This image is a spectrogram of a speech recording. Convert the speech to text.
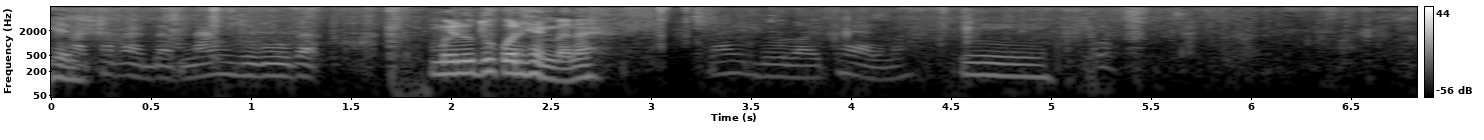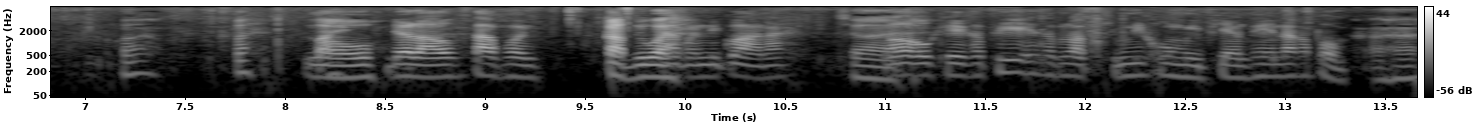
เห็นไม่ชัดเท่าไหร่แบบนั่งดูแบบไม่รู้ทุกคนเห็นไหมนะได้ดูรอยแผลหรือมั้งอืมไปไปเราเดี๋ยวเราสามคนกลับดีกกว่าลับกันดีกว่านะ ใช่ ก็โอเคครับพี่สำหรับคลิปนี้คงมีเพียงเท่านี้นะครับผมอะฮะ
